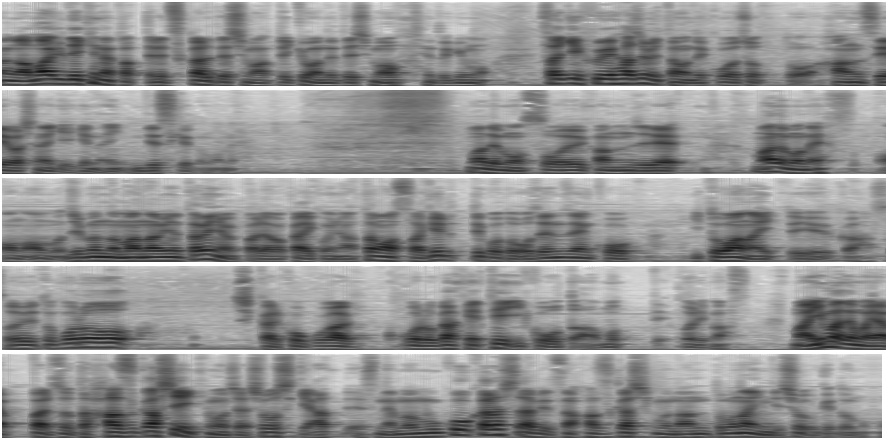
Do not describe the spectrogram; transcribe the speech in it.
なんかあまりできなかったり疲れてしまって今日は寝てしまうっていう時も、最近増え始めたので、こうちょっと反省はしなきゃいけないんですけどもね。まあでもそういう感じで、まあでもね、あの自分の学びのためにやっぱり若い子に頭を下げるってことを全然こう、厭わないというか、そういうところをしっかりここが心がけていこうとは思っております。まあ今でもやっぱりちょっと恥ずかしい気持ちは正直あってですね、まあ、向こうからしたら別に恥ずかしくもなんともないんでしょうけども、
